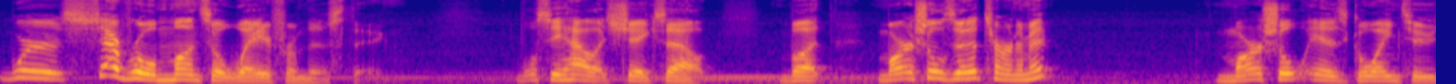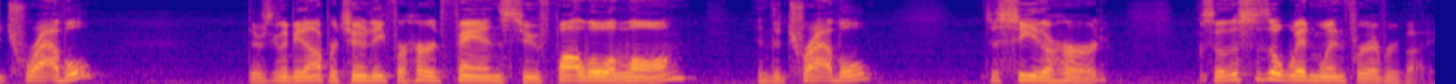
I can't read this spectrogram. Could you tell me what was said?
we're several months away from this thing. We'll see how it shakes out. But Marshall's in a tournament. Marshall is going to travel. There's going to be an opportunity for herd fans to follow along and to travel to see the herd. So this is a win win for everybody.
